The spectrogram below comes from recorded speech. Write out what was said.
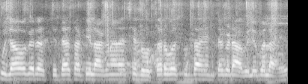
पूजा वगैरे असते त्यासाठी लागणारे असे धोतर व सुद्धा ह्यांच्याकडे अवेलेबल आहेत.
